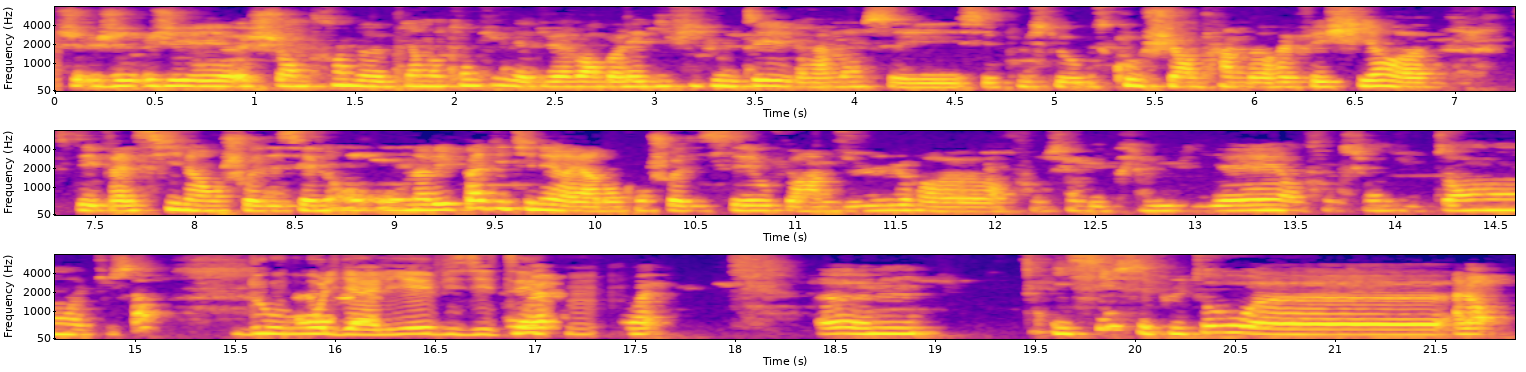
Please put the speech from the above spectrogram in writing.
je, je, je, suis en train de, bien entendu, il y a dû avoir les difficultés, vraiment c'est plus le school, je suis en train de réfléchir, euh, c'était facile, hein, on choisissait, on n'avait pas d'itinéraire, donc on choisissait au fur et à mesure, euh, en fonction des prix du billet, en fonction du temps et tout ça. D'où vous vouliez aller visiter Ouais. Mm. ouais. Euh, Ici, c'est plutôt. Euh, alors,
